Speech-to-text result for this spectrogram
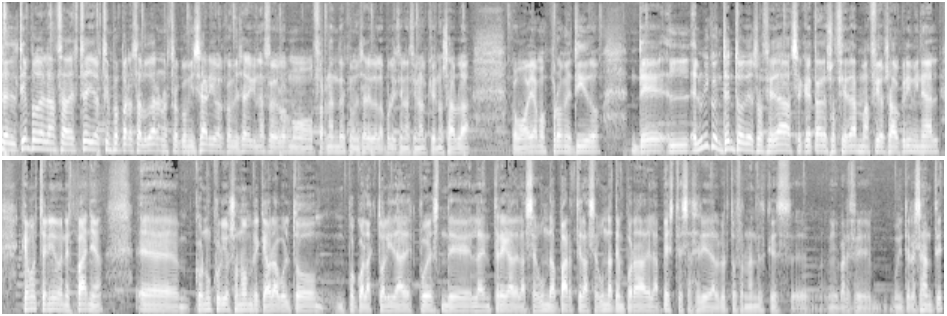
El tiempo de lanzadestellos, tiempo para saludar a nuestro comisario, al comisario Ignacio del Olmo Fernández, comisario de la Policía Nacional, que nos habla, como habíamos prometido, del único intento de sociedad secreta, de sociedad mafiosa o criminal que hemos tenido en España, eh, con un curioso nombre que ahora ha vuelto un poco a la actualidad después de la entrega de la segunda parte, la segunda temporada de La Peste, esa serie de Alberto Fernández que es, eh, me parece muy interesante,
